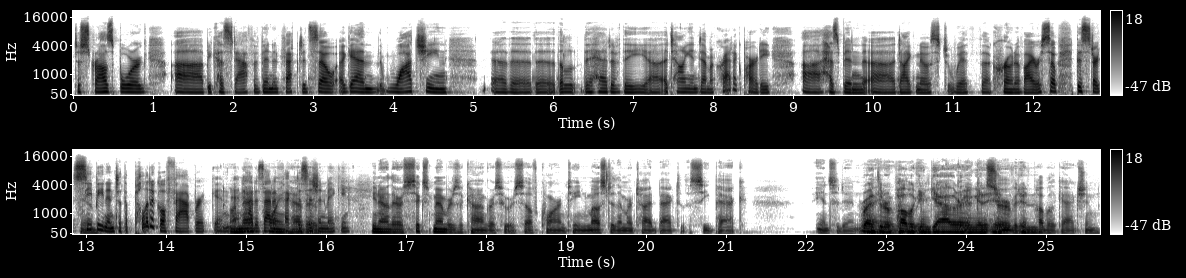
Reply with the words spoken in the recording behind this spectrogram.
to Strasbourg uh, because staff have been infected. So again, watching uh, the, the, the the head of the uh, Italian Democratic Party uh, has been uh, diagnosed with the coronavirus. So this starts yeah. seeping into the political fabric, and, and how does that affect Heather, decision making? You know, there are six members of Congress who are self quarantined. Most of them are tied back to the CPAC incident. Right, right? the Republican the gathering, the conservative and, and, public action.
